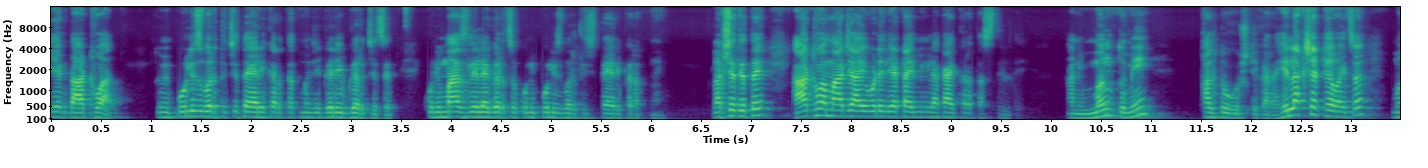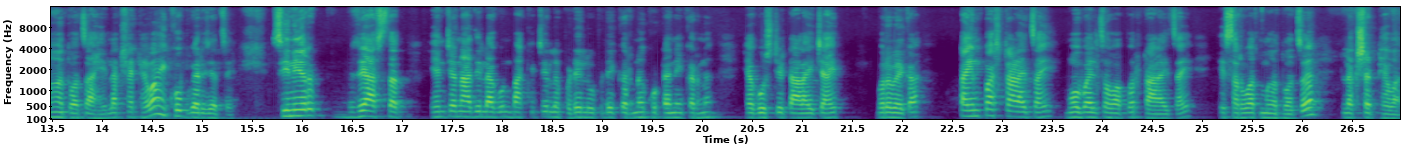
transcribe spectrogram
हे एकदा आठवा. तुम्ही पोलीस भरतीची तयारी करतात म्हणजे गरीब घरचेच आहेत. कोणी माजलेल्या घरचं कोणी पोलीस भरतीची तयारी करत नाही. लक्षात येतंय? आठवा माझे आई वडील या टायमिंगला काय करत असतील ते. आणि मग तुम्ही फालतू गोष्टी करा. हे लक्षात ठेवायचं महत्वाचं आहे. लक्षात ठेवा हे खूप गरजेचं आहे. सिनियर जे असतात यांच्या नादी लागून बाकीचे लपडे लुपडे करणं कुटाने करणं ह्या गोष्टी टाळायच्या आहेत. बरोबर आहे का? टाइमपास टाळायचा आहे. मोबाईलचा वापर टाळायचा आहे. हे सर्वात महत्वाचं लक्षात ठेवा.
